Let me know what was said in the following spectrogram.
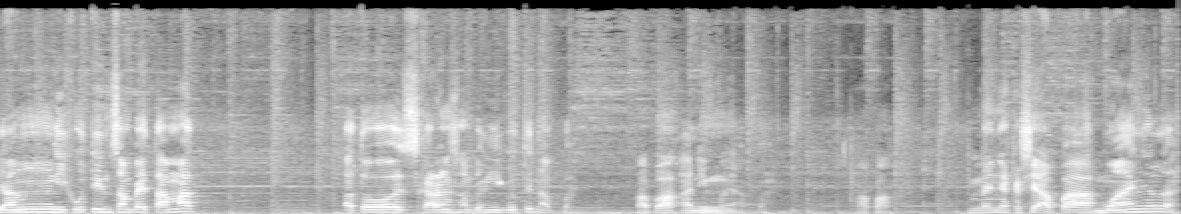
yang ngikutin sampai tamat atau sekarang sambil ngikutin apa Apa? anime apa Apa? Nanya ke siapa? semuanya lah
